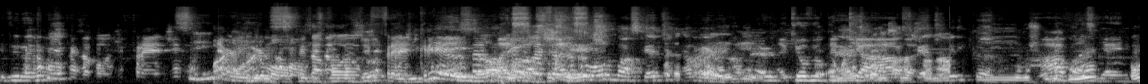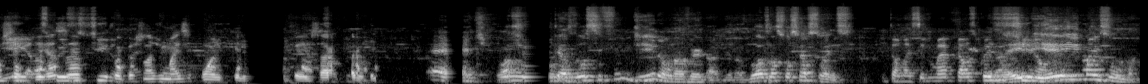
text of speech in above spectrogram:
e virou Drummond NBA. fez a voz de Fred, Sim, mas- Drummond fez a voz de Fred criança, Não, mas- o Alexandre no basquete americano. É que houve um tempo que É, a no aba, basquete americano. E o a com certeza, foi o personagem mais icônico que ele fez, sabe? É, tipo, Eu acho que as duas se fundiram, na verdade. Eram duas associações. Então, mas teve uma época que elas Era a coexistiram. NBA e mais uma.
